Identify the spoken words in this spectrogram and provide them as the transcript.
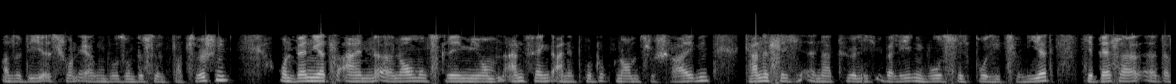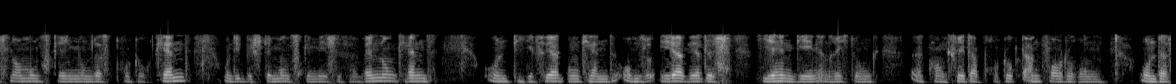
also die ist schon irgendwo so ein bisschen dazwischen. Und wenn jetzt ein äh, Normungsgremium anfängt, eine Produktnorm zu schreiben, kann es sich äh, natürlich überlegen, wo es sich positioniert. Je besser äh, das Normungsgremium das Produkt kennt und die bestimmungsgemäße Verwendung kennt und die Gefährdung kennt, umso eher wird es hierhin gehen in Richtung konkreter Produktanforderungen. Und das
